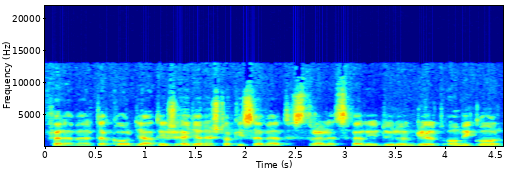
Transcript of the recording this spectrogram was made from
felemelte kardját, és egyenest a kiszemelt Strelec felé dülöngélt, amikor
